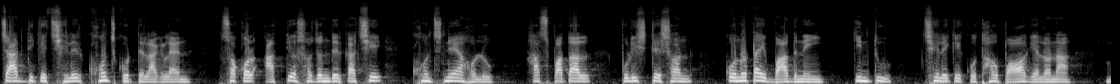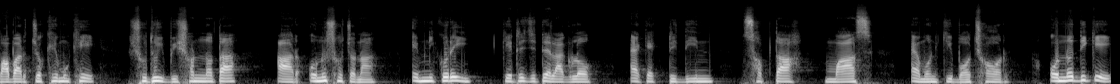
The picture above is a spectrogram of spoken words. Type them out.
চারদিকে ছেলের খোঁজ করতে লাগলেন। সকল আত্মীয় স্বজনদের কাছে খোঁজ নেওয়া হলো। হাসপাতাল, পুলিশ স্টেশন, কোনোটাই বাদ নেই। কিন্তু ছেলেকে কোথাও পাওয়া গেল না। বাবার চোখে মুখে শুধুই বিষণ্ণতা আর অনুশোচনা। এমনি করেই কেটে যেতে লাগল। এক একটি দিন, সপ্তাহ, মাস, এমনকি বছর। অন্যদিকে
